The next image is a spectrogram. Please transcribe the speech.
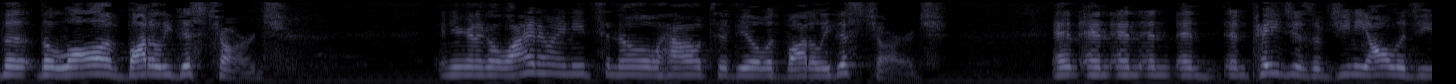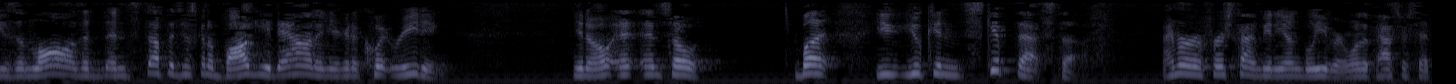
the, the law of bodily discharge. And you're going to go, why do I need to know how to deal with bodily discharge? And, and, and, and, and, and pages of genealogies and laws and, and stuff that's just going to bog you down and you're going to quit reading. You know, and, and so, but you, you can skip that stuff. I remember the first time being a young believer, one of the pastors said,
